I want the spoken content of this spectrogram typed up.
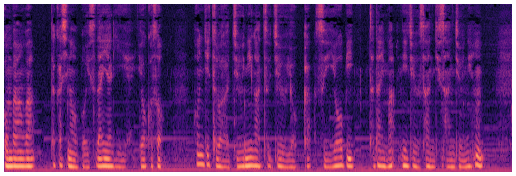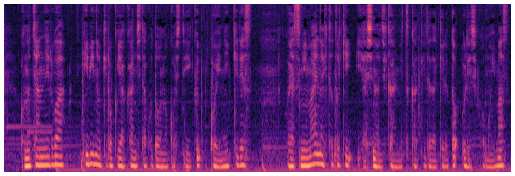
こんばんは。たかしのボイスダイアリーへようこそ。本日は12月14日水曜日、ただいま23時32分。このチャンネルは日々の記録や感じたことを残していく声日記です。お休み前のひととき、癒しの時間に使っていただけると嬉しく思います。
